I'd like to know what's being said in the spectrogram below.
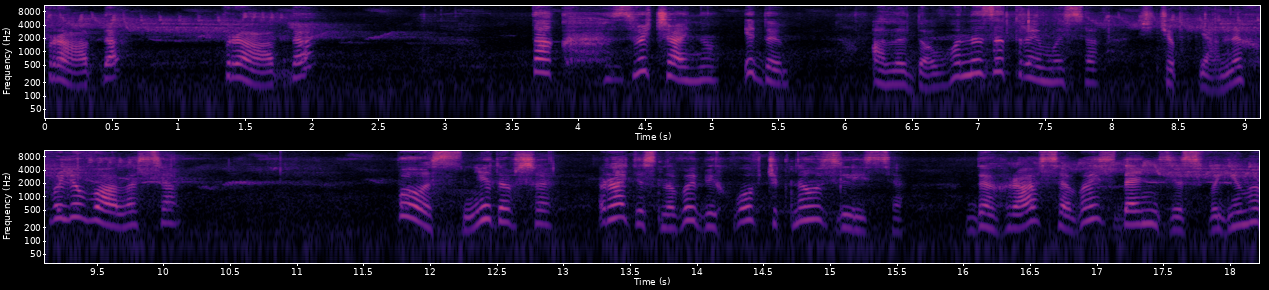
Правда? Правда? Так, звичайно, іди. Але довго не затримуйся, щоб я не хвилювалася. Поснідавши, радісно вибіг вовчик на узлісся, де грався весь день зі своїми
